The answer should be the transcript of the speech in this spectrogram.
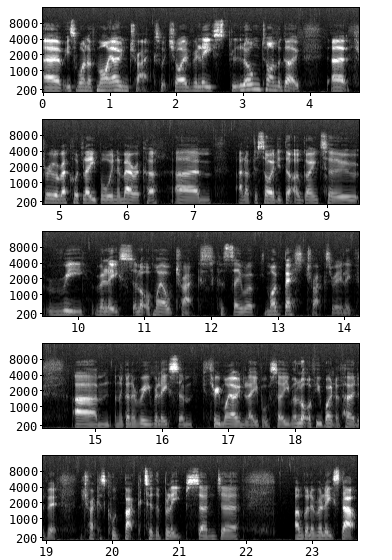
uh, is one of my own tracks, which I released long time ago uh, through a record label in America. Um, and I've decided that I'm going to re release a lot of my old tracks because they were my best tracks, really. Um, and I'm going to re release them through my own label. So a lot of you won't have heard of it. The track is called Back to the Bleeps, and uh, I'm going to release that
